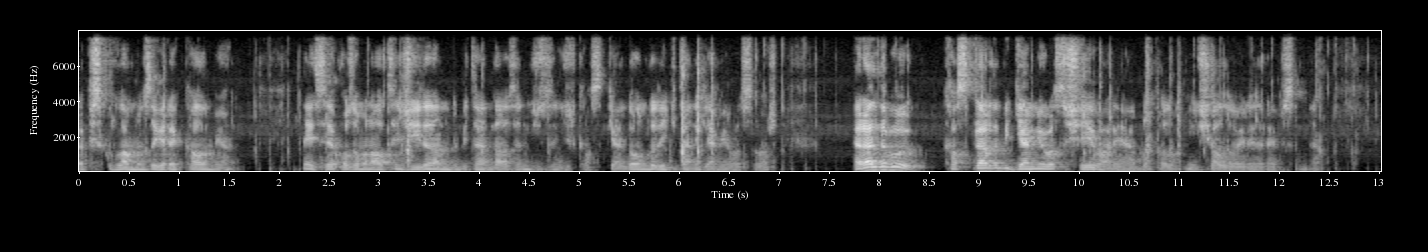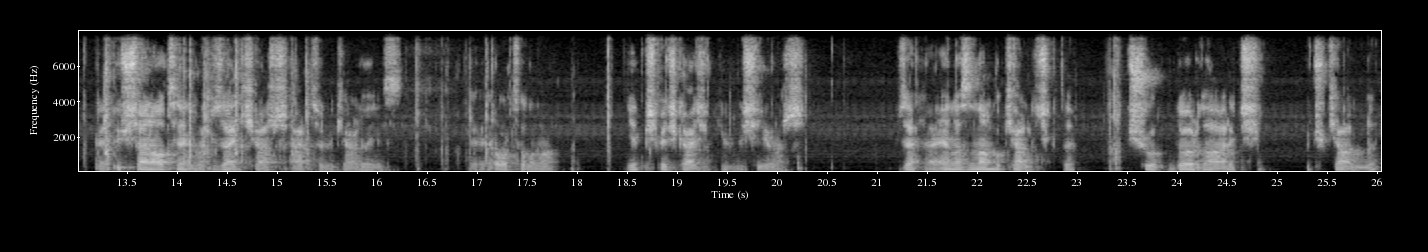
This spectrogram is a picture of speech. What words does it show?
Lapis kullanmanıza gerek kalmıyor. Neyse o zaman 6.yı da bir tane daha zincir, zincir kask geldi. Onda da iki tane gem yuvası var. Herhalde bu kasklarda bir gem yuvası şeyi var ya. Bakalım inşallah öyledir hepsinde. Evet 3 tane altın elma. Güzel kar. Her türlü kardayız. Ee, ortalama 75k gibi bir şey var. Güzel. Yani en azından bu karlı çıktı. Şu 4 hariç 3 karlı.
